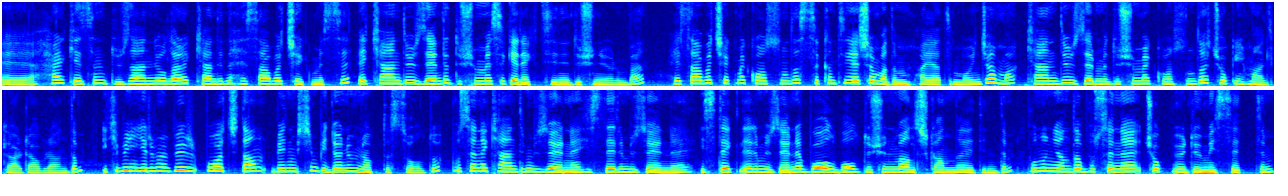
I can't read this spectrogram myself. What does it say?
e, herkesin düzenli olarak kendini hesaba çekmesi ve kendi üzerinde düşünmesi gerektiğini düşünüyorum ben. Hesaba çekme konusunda sıkıntı yaşamadım hayatım boyunca ama kendi üzerime düşünmek konusunda çok ihmalkar davrandım. 2021 bu açıdan benim için bir dönüm noktası oldu. Bu sene kendim üzerine, hislerim üzerine, isteklerim üzerine bol bol düşünme alışkanlığı edindim. Bunun yanında bu sene çok büyüdüğümü hissettim.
